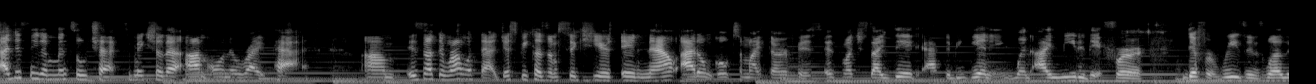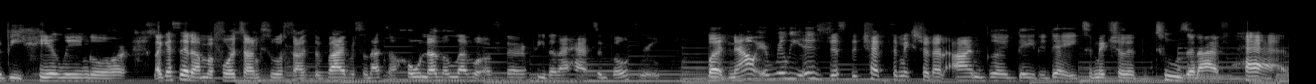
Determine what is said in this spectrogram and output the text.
I just need a mental check to make sure that I'm on the right path. Um, there's nothing wrong with that. Just because I'm six years in now, I don't go to my therapist as much as I did at the beginning when I needed it for different reasons, whether it be healing or, like I said, I'm a four time suicide survivor. So that's a whole nother level of therapy that I had to go through. But now it really is just to check to make sure that I'm good day to day, to make sure that the tools that I have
